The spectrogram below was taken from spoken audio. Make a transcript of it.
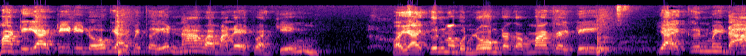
มาตียายตีดีโลกยายไม่เคยเห็นหน้าว่ามาเล่ตัวจริงว่ายายขึ้นมาบนโรงแต่กับไม่เคยตียายขึ้นไม่ได้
